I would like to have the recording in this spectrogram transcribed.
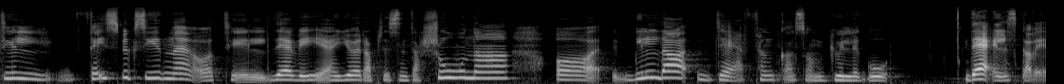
Til Facebook-sidene og til det vi gjør av presentasjoner og bilder. Det funker som gullet god. Det elsker vi.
